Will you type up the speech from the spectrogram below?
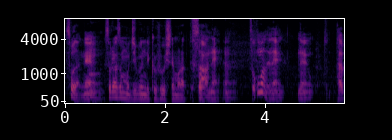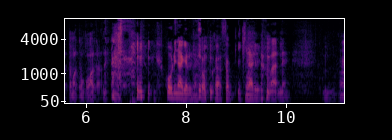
そうだね、うん。それはもう自分で工夫してもらってさ。そうだね。うん。そこまでねね頼ってもらっても困るからね。放り投げるねそっかそいきなり。まあねうん。う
